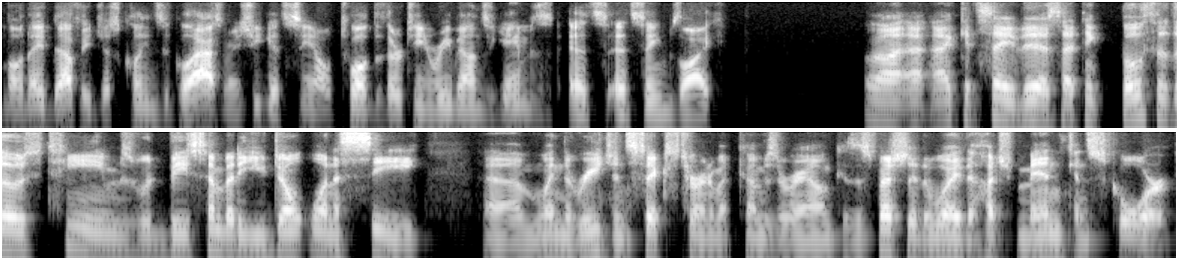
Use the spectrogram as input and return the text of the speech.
Monet Duffy just cleans the glass. I mean she gets you know twelve to thirteen rebounds a game. It's, it seems like. Well, I, I, could say this. I think both of those teams would be somebody you don't want to see um, when the Region Six tournament comes around, because especially the way the Hutch men can score,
